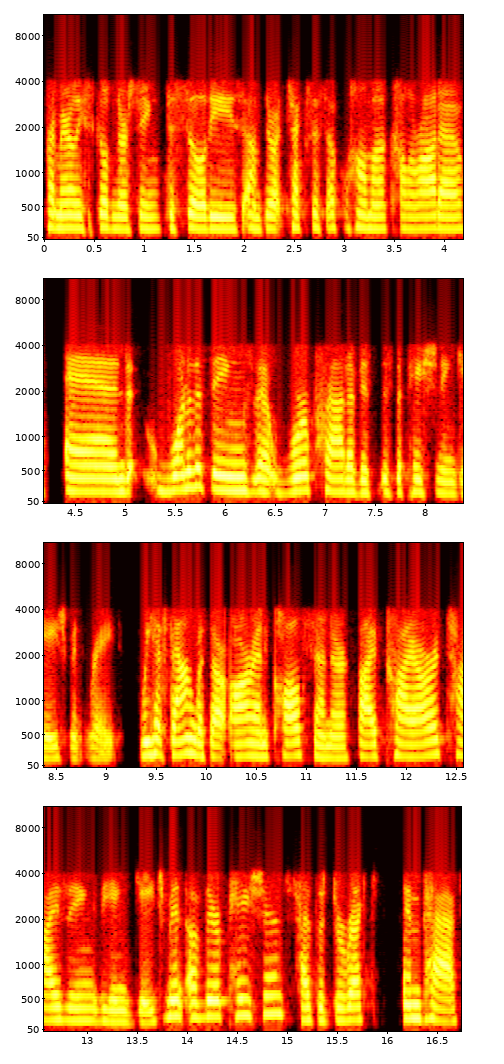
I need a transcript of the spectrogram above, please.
primarily skilled nursing facilities um, throughout Texas, Oklahoma, Colorado. And one of the things that we're proud of is, is the patient engagement rate. We have found with our RN call center by prioritizing the engagement of their patients has a direct impact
